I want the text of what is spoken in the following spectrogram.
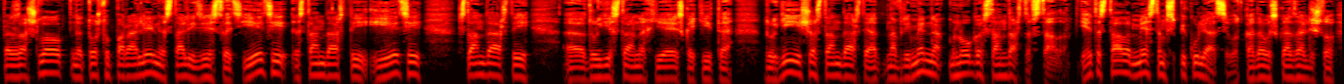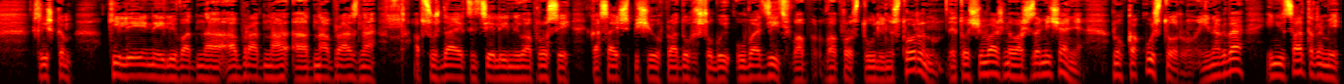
произошло то, что параллельно стали действовать и эти стандарты, и эти стандарты. Э, в других странах есть какие-то другие еще стандарты. Одновременно много стандартов стало. И это стало местом спекуляции. Вот когда вы сказали, что слишком келейно или однообразно обсуждаются те или иные вопросы, касающиеся пищевых продуктов, чтобы уводить вопрос в ту или иную сторону, это очень важно ваше замечание. Но в какую сторону? Иногда инициаторами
